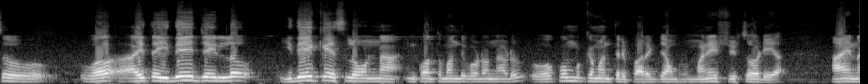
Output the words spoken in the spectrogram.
సో అయితే ఇదే జైల్లో ఇదే కేసులో ఉన్న ఇంకొంతమంది కూడా ఉన్నాడు ఉప ముఖ్యమంత్రి ఫర్ ఎగ్జాంపుల్ మనీష్ సిసోడియా. ఆయన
